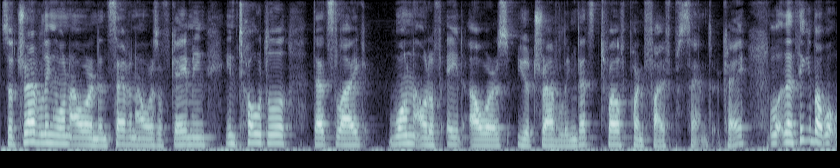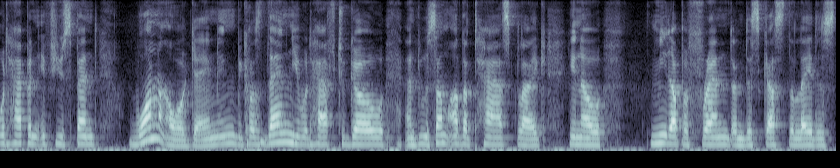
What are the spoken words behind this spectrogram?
So traveling one hour and then seven hours of gaming. In total, that's like one out of eight hours you're traveling. That's 12.5%, okay? Well, then think about what would happen if you spent one hour gaming because then you would have to go and do some other task like, you know, meet up a friend and discuss the latest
